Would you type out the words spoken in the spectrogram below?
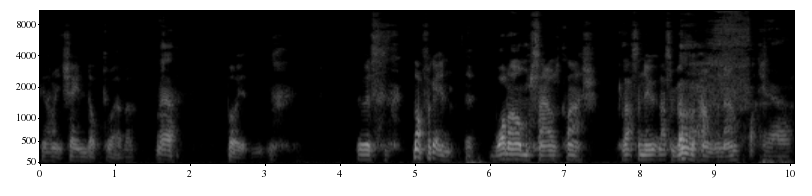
Because I think Shane ducked or whatever. Yeah. But it, there was not forgetting the one arm Styles clash. 'Cause that's a new that's a move apparently now. Fucking hell.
